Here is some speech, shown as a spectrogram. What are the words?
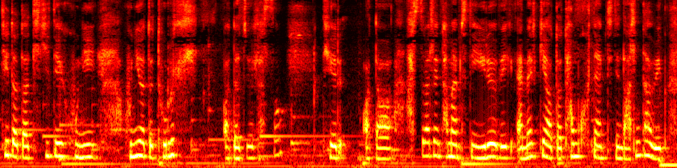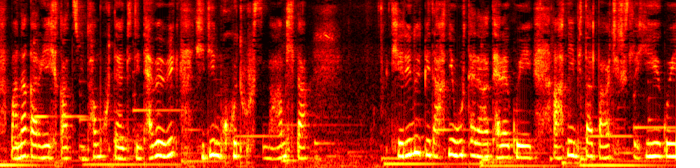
тэд одоо дэлхийдээ хүний хүний одоо төрөл одоо зүйл болсон. Тэгэхээр одоо Австралийн том амьтдын 90%-ийг Америкийн одоо том хөхтөн амьтдын 75%ийг манай гаргийн их газрын том хөхтөн амьтдын 50%ийг хэдийн мөхөд хүргэсэн байгаа юм л та. Тэгэхээр энэ үед бид анхны үр тариагаа тавиагүй, анхны металл багаж хэрэгслээ хийгээгүй,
